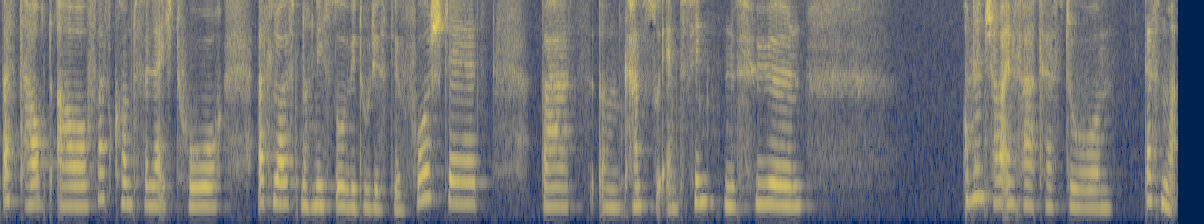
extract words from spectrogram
Was taucht auf? Was kommt vielleicht hoch? Was läuft noch nicht so, wie du es dir vorstellst? Was ähm, kannst du empfinden, fühlen? Und dann schau einfach, dass du das nur,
